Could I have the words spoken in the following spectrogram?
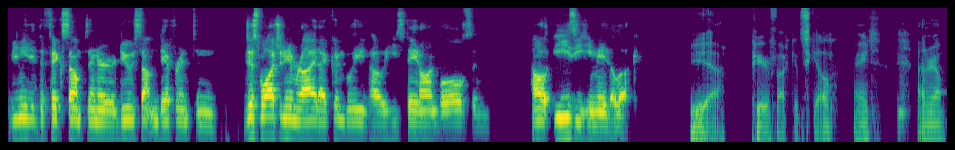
you needed to fix something or do something different. And just watching him ride, I couldn't believe how he stayed on bulls and how easy he made it look. Yeah, pure fucking skill, right? Unreal.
